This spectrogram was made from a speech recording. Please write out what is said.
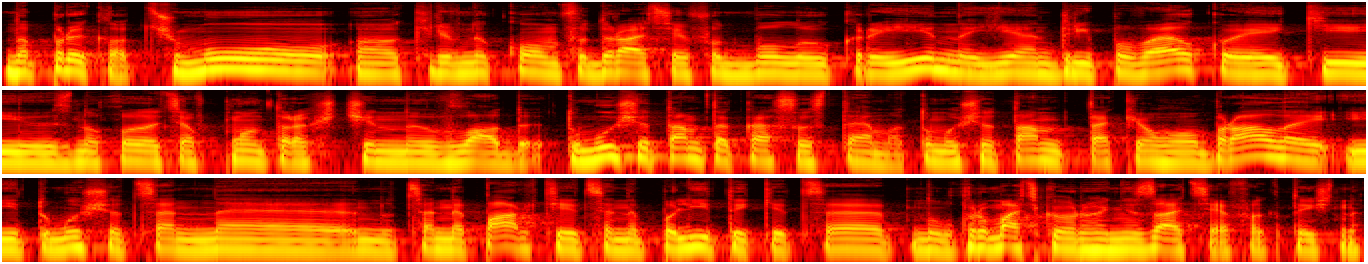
Наприклад, чому е, керівником Федерації футболу України є Андрій Повелко, який знаходиться в контрах з чинною владою, тому що там така система, тому що там так його обрали, і тому що це не не ну це не партії, це не політики, це ну громадська організація, фактично.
